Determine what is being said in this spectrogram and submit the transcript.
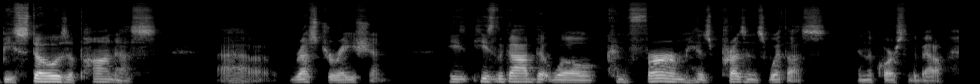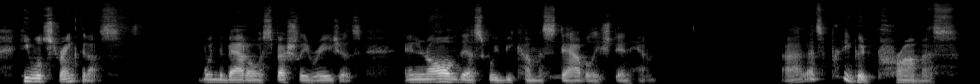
bestows upon us uh, restoration. He, he's the God that will confirm his presence with us in the course of the battle. He will strengthen us when the battle especially rages. And in all of this, we become established in him. Uh, that's a pretty good promise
